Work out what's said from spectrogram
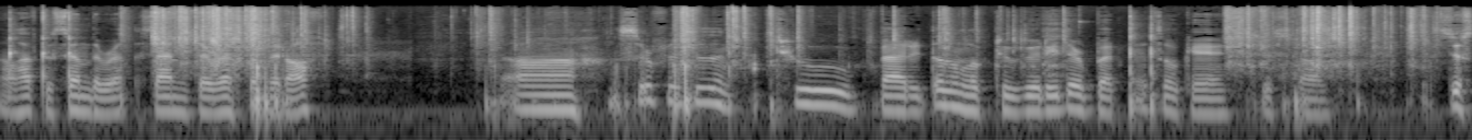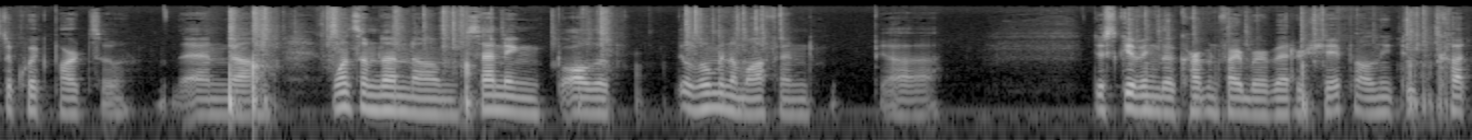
I'll have to send the rest, sand the rest of it off. Uh, the surface isn't too bad. It doesn't look too good either, but it's okay. It's just um, it's just a quick part. So, and um, once I'm done um, sanding all the aluminum off and uh, just giving the carbon fiber a better shape, I'll need to cut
